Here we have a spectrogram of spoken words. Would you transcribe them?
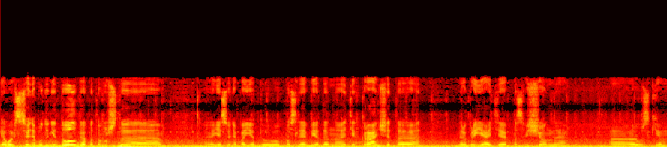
Я в офисе сегодня буду недолго, потому что э, я сегодня поеду после обеда на Техкранч. Это мероприятие, посвященное э, русским,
